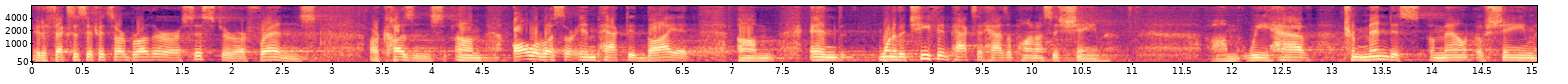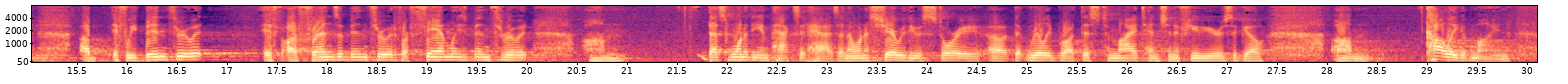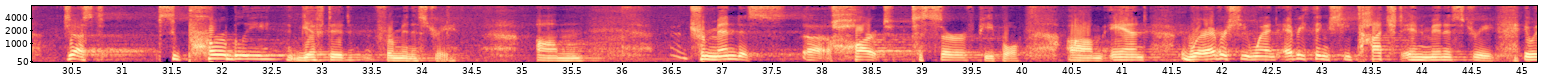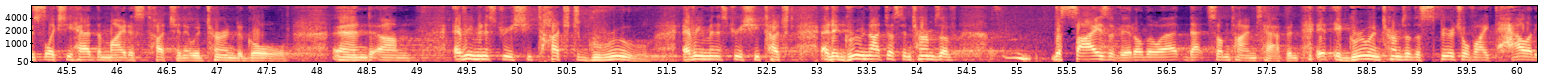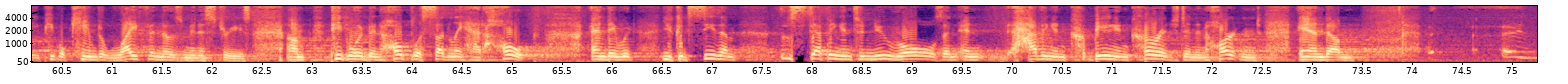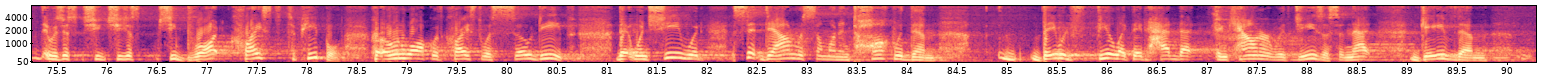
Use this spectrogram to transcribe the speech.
It affects us if it's our brother, our sister, our friends our cousins. Um, all of us are impacted by it. Um, and one of the chief impacts it has upon us is shame. Um, we have tremendous amount of shame uh, if we've been through it, if our friends have been through it, if our family's been through it. Um, that's one of the impacts it has. And I want to share with you a story uh, that really brought this to my attention a few years ago. Um, colleague of mine, just superbly gifted for ministry. Um, tremendous uh, heart to serve people. Um, and wherever she went, everything she touched in ministry, it was like she had the Midas touch and it would turn to gold. And um, every ministry she touched grew. Every ministry she touched, and it grew not just in terms of the size of it, although that, that sometimes happened. It, it grew in terms of the spiritual vitality. People came to life in those ministries. Um, people who had been hopeless suddenly had hope. And they would, you could see them stepping into new roles and, and having, being encouraged and enheartened. And, um, it was just she, she just she brought christ to people her own walk with christ was so deep that when she would sit down with someone and talk with them they would feel like they'd had that encounter with jesus and that gave them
